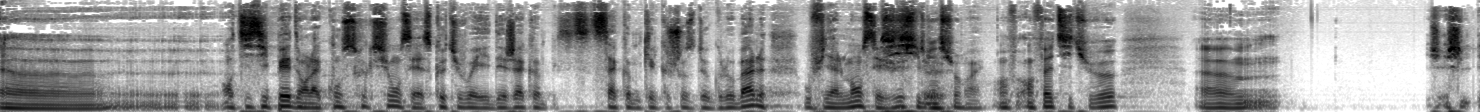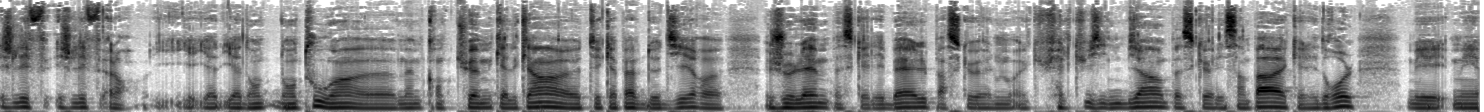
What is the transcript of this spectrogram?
Euh... Anticiper dans la construction, c'est est-ce que tu voyais déjà comme ça comme quelque chose de global ou finalement c'est juste bien sûr. En, fait, si tu veux, euh, je, je l'ai fait, je l'ai. Alors, il y a, y a dans, dans, tout, hein, euh, même quand tu aimes quelqu'un, euh, tu es capable de dire euh, je l'aime parce qu'elle est belle, parce qu'elle elle cuisine bien, parce qu'elle est sympa, qu'elle est drôle. Mais mais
